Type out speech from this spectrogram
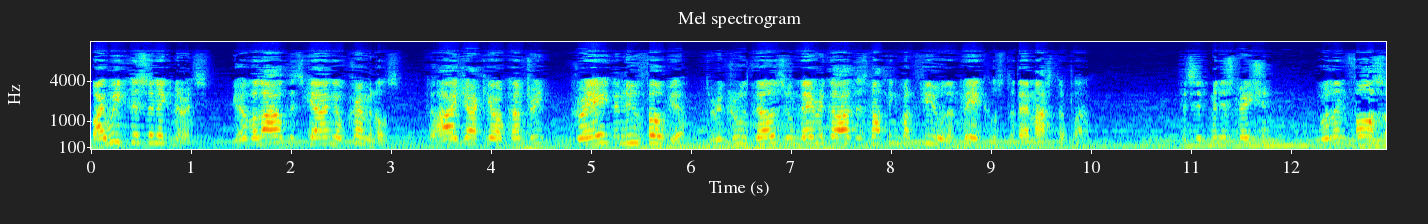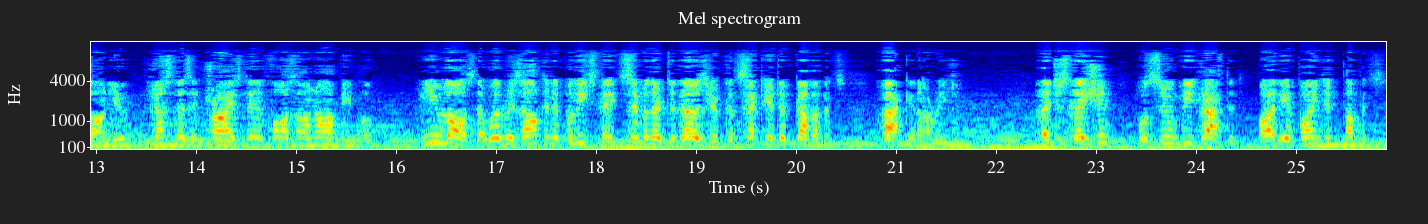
By weakness and ignorance, you have allowed this gang of criminals to hijack your country, create a new phobia to recruit those whom they regard as nothing but fuel and vehicles to their master plan. This administration will enforce on you, just as it tries to enforce on our people, new laws that will result in a police state similar to those your consecutive governments back in our region. Legislation will soon be drafted by the appointed puppets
